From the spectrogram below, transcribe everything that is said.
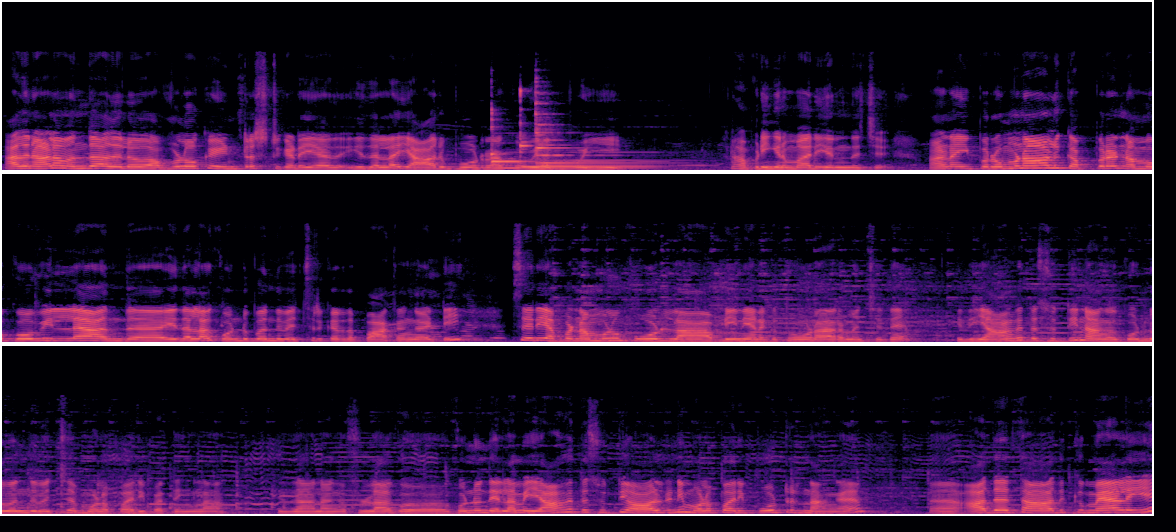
அதனால் வந்து அதில் அவ்வளோக்கு இன்ட்ரெஸ்ட் கிடையாது. இதெல்லாம் யார் போடுறா கோவிலுக்கு போய் அப்படிங்கிற மாதிரி இருந்துச்சு. ஆனால் இப்போ ரொம்ப நாளுக்கு அப்புறம் நம்ம கோவிலில் அந்த இதெல்லாம் கொண்டு வந்து வச்சுருக்கிறத பார்க்கங்காட்டி சரி அப்போ நம்மளும் போடலாம் அப்படின்னு எனக்கு தோண ஆரம்பிச்சது. இது யாகத்தை சுற்றி நாங்கள் கொண்டு வந்து வச்ச முளைப்பாரி பார்த்தீங்களா இதுதான் நாங்கள் ஃபுல்லாக கொண்டு வந்து எல்லாமே யாகத்தை சுற்றி ஆல்ரெடி முளைப்பாரி போட்டிருந்தாங்க. அதை தா அதுக்கு மேலேயே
